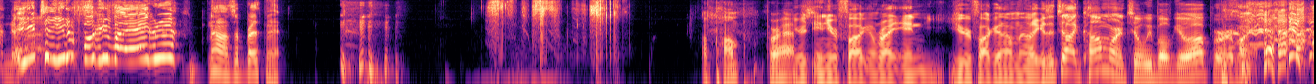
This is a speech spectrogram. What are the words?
Are you taking a fucking Viagra? No, it's a breath mint. A pump, perhaps. You're, and you're fucking right, and you're fucking them. They're like, is it till I come or until we both give up, or am I?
